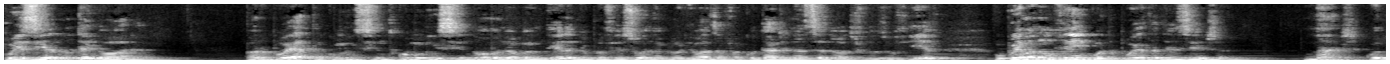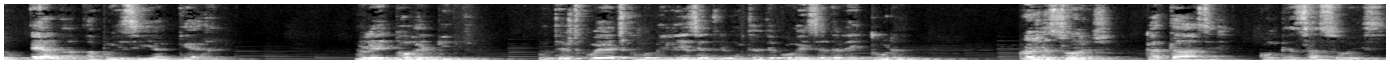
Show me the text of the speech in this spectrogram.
Poesia não tem hora. Para o poeta, como, como me ensinou Manuel Bandeira, meu professor na gloriosa Faculdade Nacional de Filosofia, o poema não vem quando o poeta deseja, mas quando ela, a poesia, quer. O leitor, repito, o texto poético mobiliza, entre muitas decorrências da leitura, projeções, catarses, compensações.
